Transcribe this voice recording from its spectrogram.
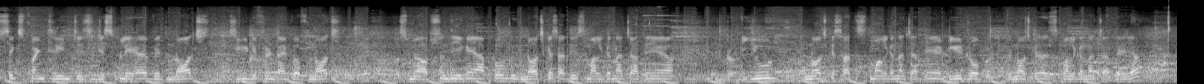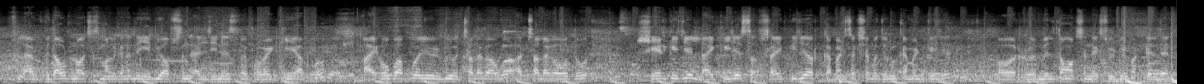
6.3 इंचेस डिस्प्ले है with notch three different type of notch उसमें ऑप्शन दिए गए हैं आपको नॉच के साथ इस्तेमाल करना चाहते हैं यू नॉच के साथ इस्तेमाल करना चाहते हैं डी ड्रॉप नॉच के साथ इस्तेमाल करना चाहते हैं या विदाउट नॉच इस्तेमाल करना था, ये भी ऑप्शन एल ने इसमें प्रोवाइड किए आपको। आई होप आपको ये रिव्यू अच्छा लगा होगा। अच्छा लगा हो तो शेयर कीजिए लाइक कीजिए सब्सक्राइब कीजिए और कमेंट सेक्शन में ज़रूर कमेंट कीजिए। और मिलता हूँ आपसे नेक्स्ट वीडियो में। Till then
